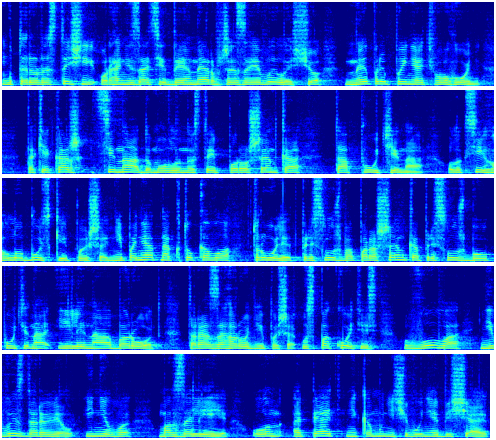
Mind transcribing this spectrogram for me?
У терористичній організації ДНР вже заявили, що не припинять вогонь. Так яка ж ціна домовленостей Порошенка та Путіна? Олексій Голобуцький пише: непонятно, хто кого троллит. Пресс-служба Порошенка, пресс-службу Путіна или наоборот. Тарас Загородній пише: успокойтесь, Вова не выздоровел и не в мавзолее. Он опять никому ничего не обещает.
